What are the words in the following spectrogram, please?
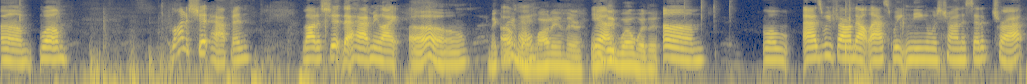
Um, well, a lot of shit happened. A lot of shit that had me like, oh. They crammed Okay. a lot in there. Yeah. They did well with it. Um, well, as we found out last week, Negan was trying to set a trap,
